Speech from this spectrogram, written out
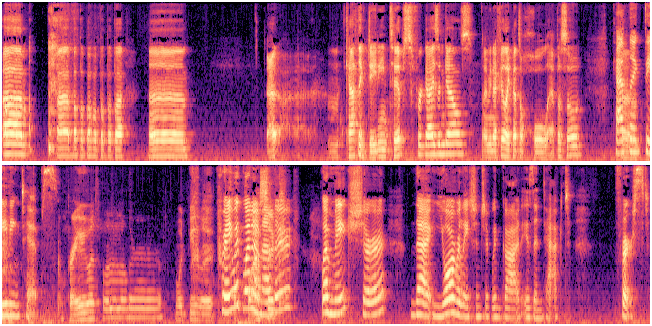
Um. Uh. Bu- bu- bu- bu- bu- bu- Um. Uh, mm, Catholic dating tips for guys and gals. I mean, I feel like that's a whole episode. Catholic Um, dating tips. Pray with one another would be the Pray with one Classic. another, but make sure that your relationship with God is intact first.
